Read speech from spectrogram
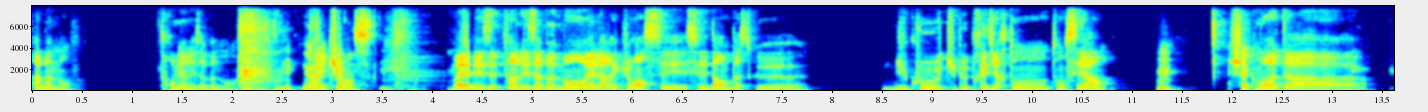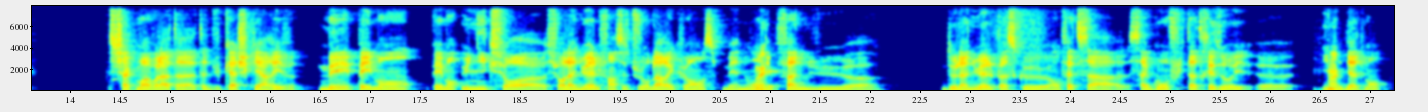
Abonnement. Trop bien les abonnements. La récurrence? Ouais, les, enfin, les abonnements, ouais, la récurrence, c'est c'est énorme parce que du coup, tu peux prédire ton, ton CA. Mm. Chaque mois, tu as. Chaque mois, voilà, tu as, du cash qui arrive, mais paiement, paiement unique sur, euh, sur l'annuel, enfin, c'est toujours de la récurrence, mais nous, on Ouais. est fan du, euh, de l'annuel parce que en fait, ça, ça gonfle ta trésorerie euh, immédiatement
